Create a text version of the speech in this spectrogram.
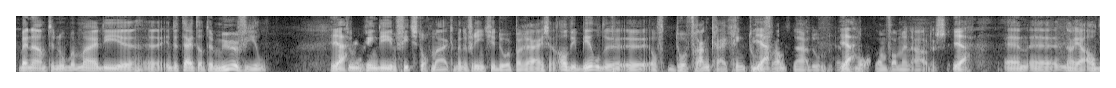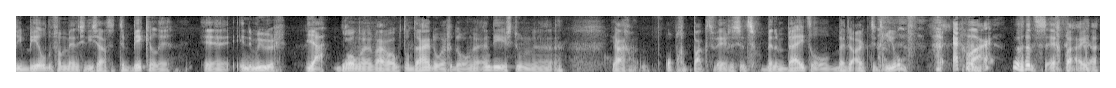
bij naam te noemen. Maar die eh, in de tijd dat de muur viel, ja. toen ging die een fietstocht maken met een vriendje door Parijs. En al die beelden, of door Frankrijk, ging Ja. de France nadoen. En Ja. dat mocht dan van mijn ouders. Ja. En nou ja, al die beelden van mensen die zaten te bikkelen in de muur, Ja. drongen, waren ook tot daardoor gedrongen. En die is toen ja, opgepakt wegens het met een bijtel bij de Arc de Triomphe. Echt waar? Dat is echt waar, ja.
